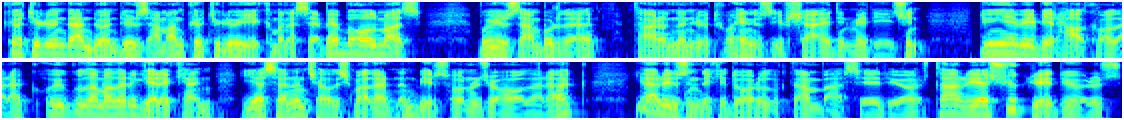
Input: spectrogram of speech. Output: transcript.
kötülüğünden döndüğü zaman kötülüğü yıkımına sebep olmaz. Bu yüzden burada Tanrı'nın lütfu henüz ifşa edilmediği için dünyevi bir halk olarak uygulamaları gereken yasanın çalışmalarının bir sonucu olarak yeryüzündeki doğruluktan bahsediyor. Tanrı'ya şükrediyoruz.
